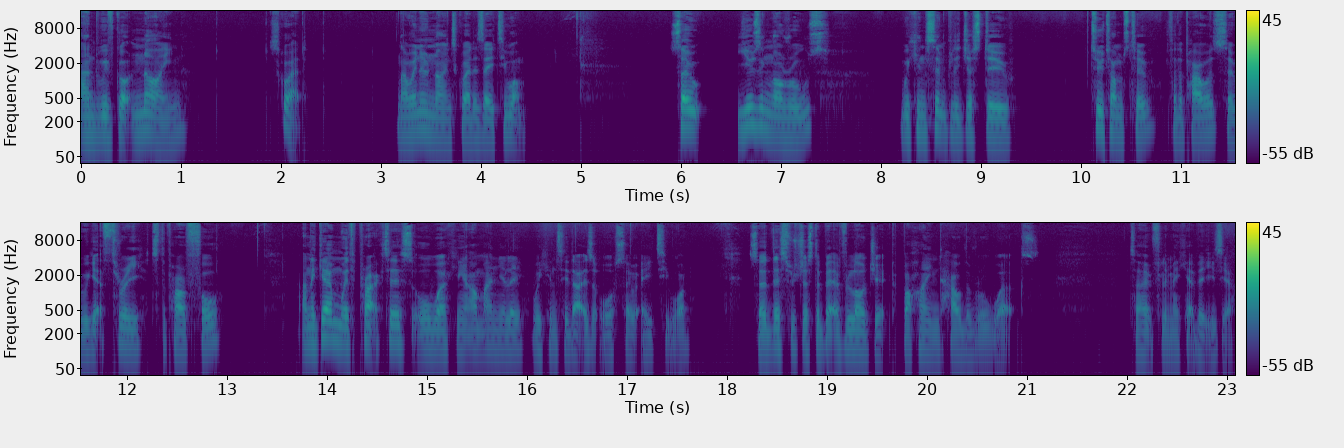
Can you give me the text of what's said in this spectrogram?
And we've got 9 squared. Now we know 9 squared is 81. So using our rules, we can simply just do 2 times 2 for the powers, so we get 3 to the power of 4. And again, with practice or working out manually, we can see that is also 81. So this was just a bit of logic behind how the rule works to hopefully make it a bit easier.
